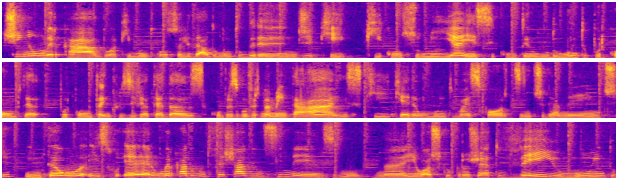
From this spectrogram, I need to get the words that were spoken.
tinha um mercado aqui muito consolidado, muito grande, que, que consumia esse conteúdo muito por conta, por conta, inclusive, até das compras governamentais, que, que eram muito mais fortes antigamente. Então, isso é, era um mercado muito fechado em si mesmo, né? E eu acho que o projeto veio muito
